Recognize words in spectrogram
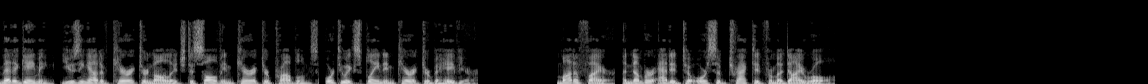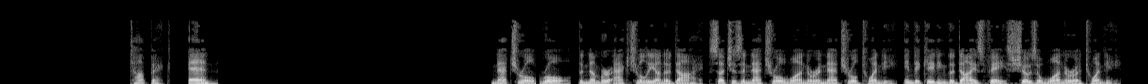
Metagaming, using out-of-character knowledge to solve in-character problems, or to explain in-character behavior. Modifier, a number added to or subtracted from a die roll. N Natural roll, the number actually on a die, such as a natural 1 or a natural 20, indicating the die's face shows a 1 or a 20.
